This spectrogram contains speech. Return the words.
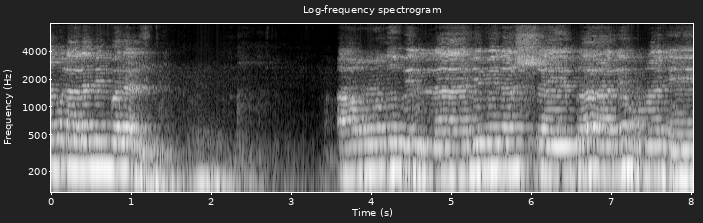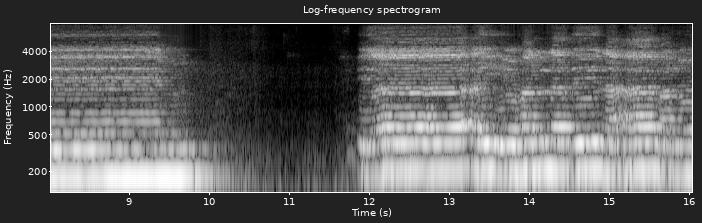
رب العالمين بلن أعوذ بالله من الشيطان الرجيم يا أيها الذين آمنوا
